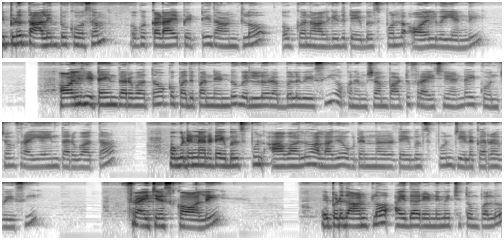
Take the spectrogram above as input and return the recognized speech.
ఇప్పుడు తాలింపు కోసం ఒక కడాయి పెట్టి దాంట్లో ఒక నాలుగైదు టేబుల్ స్పూన్ల ఆయిల్ వేయండి. ఆయిల్ హీట్ అయిన తర్వాత ఒక పది పన్నెండు వెల్లుల్లి రెబ్బలు వేసి ఒక నిమిషం పాటు ఫ్రై చేయండి. అవి కొంచెం ఫ్రై అయిన తర్వాత ఒకటిన్నర టేబుల్ స్పూన్ ఆవాలు అలాగే ఒకటిన్నర టేబుల్ స్పూన్ జీలకర్ర వేసి ఫ్రై చేసుకోవాలి. ఇప్పుడు దాంట్లో ఐదారు ఎండుమిర్చి తుంపలు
